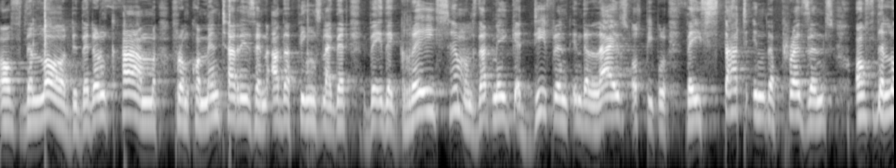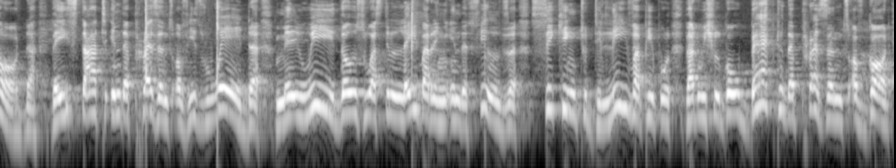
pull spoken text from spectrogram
of the Lord. They don't come from commentaries and other things like that. They, the great sermons that make a difference present in the lives of people, they start in the presence of the Lord. They start in the presence of His word. May we, those who are still laboring in the fields, seeking to deliver people, that we should go back to the presence of God.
